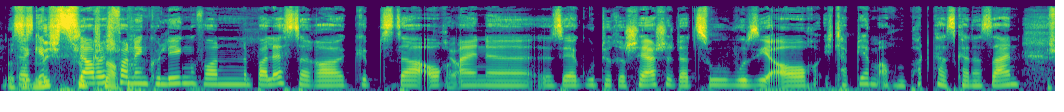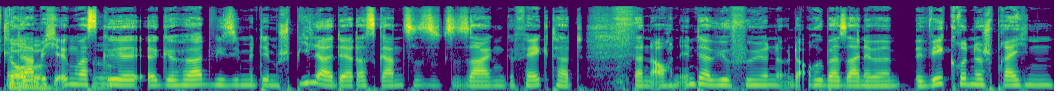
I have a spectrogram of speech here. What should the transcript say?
das da ist nicht zu glaube ich, knapp. von den Kollegen von Ballesterer gibt es da auch Ja. eine sehr gute Recherche dazu, wo sie auch, ich glaube, die haben auch einen Podcast, kann das sein? ich Da glaube, habe ich irgendwas ja. ge äh, gehört, wie sie mit dem Spieler, der das Ganze sozusagen gefaked hat, dann auch ein Interview führen und auch über seine Beweggründe sprechen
